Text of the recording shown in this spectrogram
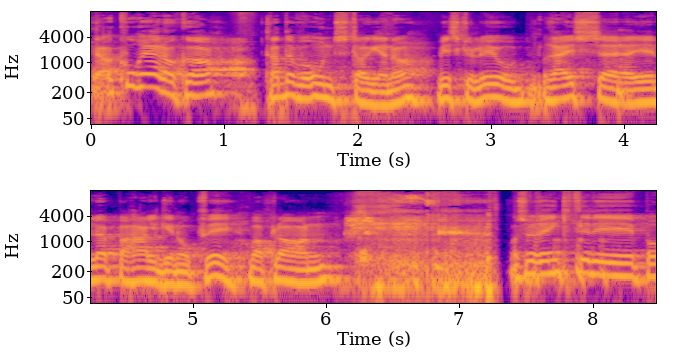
Ja, hvor er dere? Dette var onsdagen, da. Vi skulle jo reise i løpet av helgen opp, vi, var planen. Og så ringte de på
